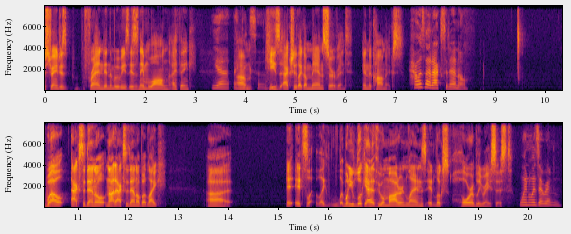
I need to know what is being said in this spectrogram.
Strange's friend in the movies is his name Wong, I think. Yeah, I Um think so. he's actually like a manservant in the comics. How is that accidental? Well, accidental, not accidental, but like uh it, it's li- like when you look at it through a modern lens, it looks horribly racist. When was it written?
